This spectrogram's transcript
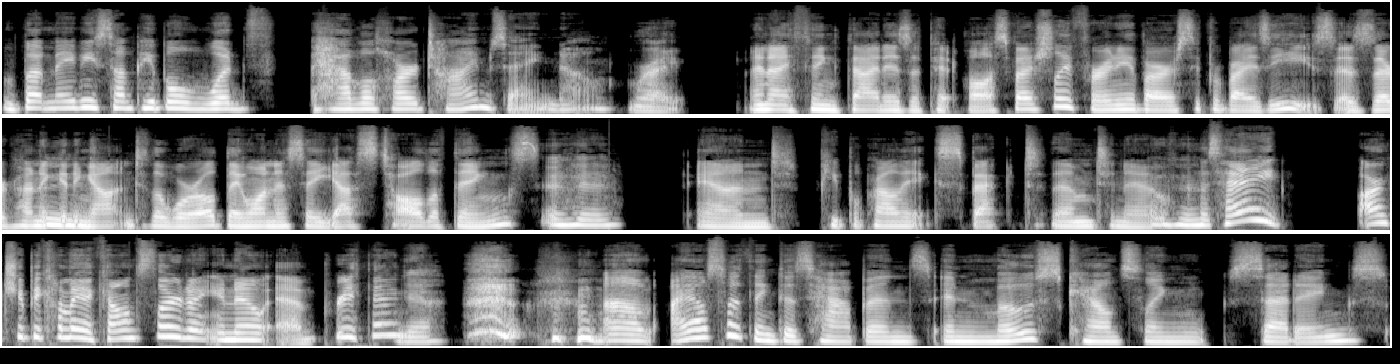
But maybe some people would have a hard time saying no. Right. And I think that is a pitfall, especially for any of our supervisees as they're kind of getting out into the world. They want to say yes to all the things. Mm-hmm. and people probably expect them to know because hey aren't you becoming a counselor don't you know everything Yeah. um, I also think this happens in most counseling settings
